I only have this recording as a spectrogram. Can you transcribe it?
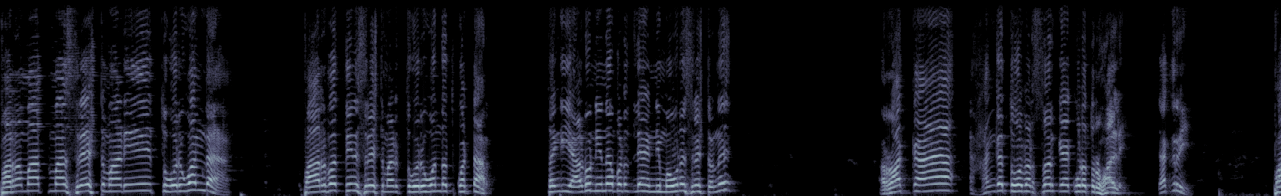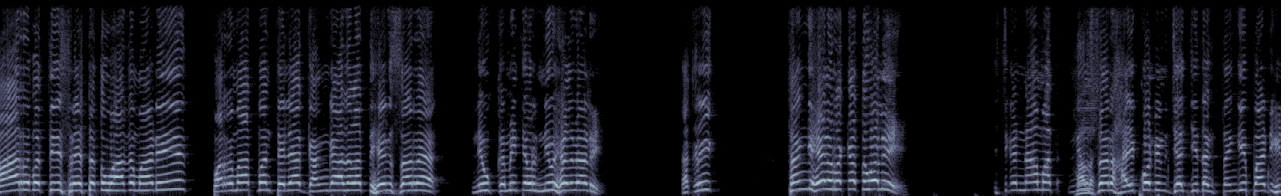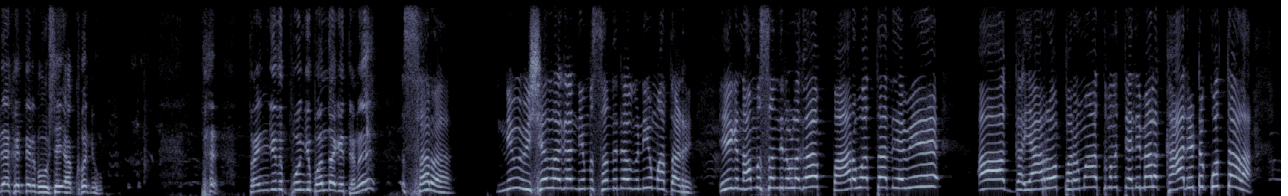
ಪರಮಾತ್ಮ ಶ್ರೇಷ್ಠ ಮಾಡಿ ತೋರು ಒಂದ. ಪಾರ್ವತಿನ ಶ್ರೇಷ್ಠ ಮಾಡಿ ತಗೋರಿ ಒಂದತ್ ಕೊಟ್ಟಾರ. ತಂಗಿ, ಎರಡು ನಿನ್ನ ಬಡದ್ಲೆ, ನಿಮ್ಮ ಅವನ ಶ್ರೇಷ್ಠನ? ರೊಕ್ಕ ಹಂಗ ತಗೋಬೇಡ, ಸರ್ ಕೈ ಹೊಳ್ಳಿ. ಯಾಕ್ರಿ? ಪಾರ್ವತಿ ಶ್ರೇಷ್ಠತ್ವವಾದ ಮಾಡಿ ಪರಮಾತ್ಮ ತಲೆ ಗಂಗಾದಳ ಹೇಳಿ, ಸರ್, ನೀವು ಕಮಿಟಿ ಅವ್ರಿಗೆ ನೀವು ಹೇಳಬೇಡ್ರಿ ಯಾಕ್ರಿ? ತಂಗಿ ಹೇಳಿ ರೊಕ್ಕ ತಗೋಲಿ. ಇಸ್ಕೊಂಡ್ ನಾ ಮಾತ್ ನೀವು ಅಲ್ಲ. ಸರ್ ಹೈಕೋರ್ಟಿನ ಜಡ್ಜ್ ಇದ್ದಂಗ ತಂಗಿ ಪಾರ್ಟಿ ಹಿಡಿಯಾಕತ್ತೀರಿ ಬಹುಶಃ ಯಾಕೋ ನೀವು. ತಂಗಿದ ಪುಂಗಿ ಬಂದಾಗೈತೇನು? ಸರ್ ನಿಮ್ಮ ವಿಷಯದಾಗ ನಿಮ್ಮ ಸಂದಿನಾಗ ನೀವು ಮಾತಾಡ್ರಿ. ಈಗ ನಮ್ಮ ಸಂದಿನೊಳಗ ಪಾರ್ವತ ದೇವಿ ಆ ಗ- ಯಾರೋ ಪರಮಾತ್ಮನ ತಲೆ ಮೇಲೆ ಕಾಲಿಟ್ಟು ಕೂತಾಳ.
